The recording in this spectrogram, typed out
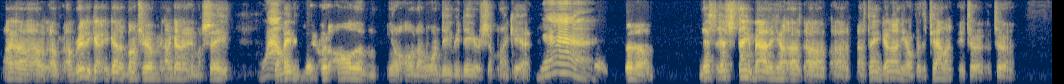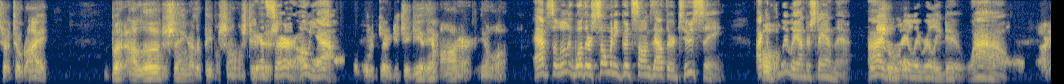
I, I, I, I really got got a bunch of them, and I got it in my safe. Wow. So maybe put- put all of them, you know, on a one DVD or something like that. Yeah. but uh, that's that's the thing about it. You know, uh, uh, uh, I thank God, you know, for the talent to to to to write. But I love to sing other people's songs too. Yes, sir. Oh yeah. To, to, to give them honor, you know. Absolutely. Well, there's so many good songs out there to sing. I Oh. completely understand that. I Sure. really, really do. Wow.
